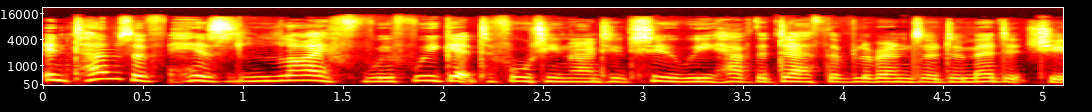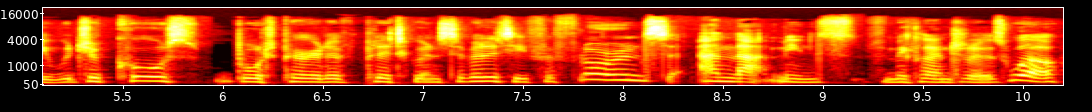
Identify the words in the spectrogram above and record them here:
in terms of his life, if we get to 1492, we have the death of Lorenzo de' Medici, which of course brought a period of political instability for Florence, and that means for Michelangelo as well.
